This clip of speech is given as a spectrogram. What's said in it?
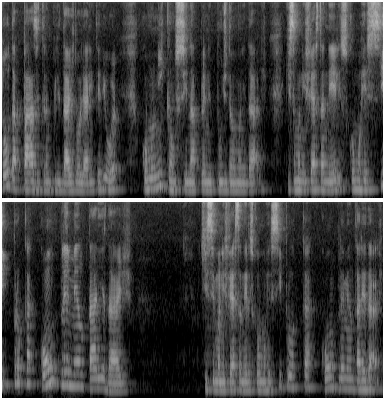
toda a paz e tranquilidade do olhar interior, comunicam-se na plenitude da humanidade, que se manifesta neles como recíproca complementariedade, que se manifesta neles como recíproca complementariedade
